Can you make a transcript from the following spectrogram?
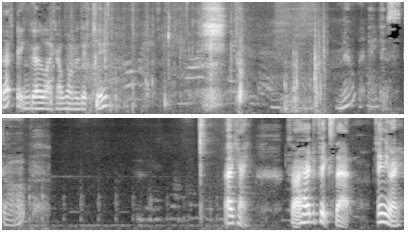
that didn't go like I wanted it to. Now, let me just stop. Okay. So I had to fix that. Anyway,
